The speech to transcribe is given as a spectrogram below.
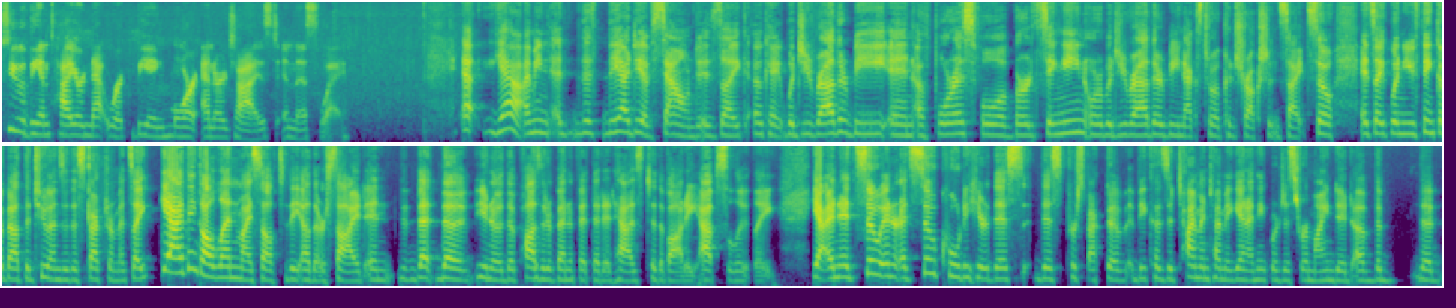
to the entire network being more energized in this way yeah, I mean, uh, the the idea of sound is like, okay, would you rather be in a forest full of birds singing, or would you rather be next to a construction site? So it's like when you think about the two ends of the spectrum, it's like, yeah, I think I'll lend myself to the other side, and that the you know the positive benefit that it has to the body, absolutely, yeah. And it's so inter- it's so cool to hear this this perspective because time and time again, I think we're just reminded of the the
